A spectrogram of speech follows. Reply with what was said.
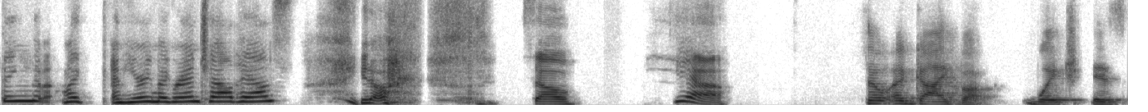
thing that my I'm hearing my grandchild has? You know, so yeah. So a guidebook, which is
